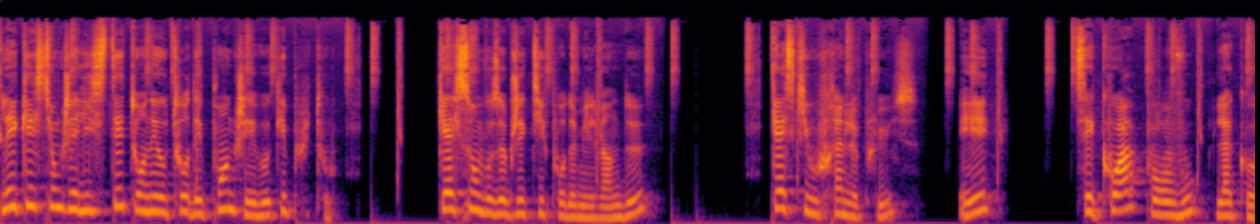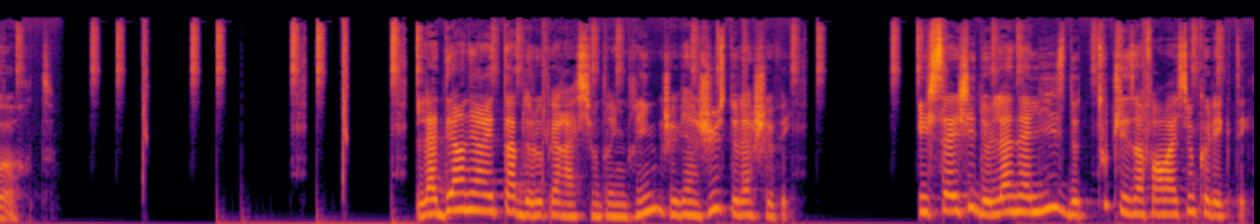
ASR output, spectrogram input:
Les questions que j'ai listées tournaient autour des points que j'ai évoqués plus tôt. Quels sont vos objectifs pour 2022 Qu'est-ce qui vous freine le plus? Et c'est quoi pour vous la cohorte? La dernière étape de l'opération Dream, je viens juste de l'achever. Il s'agit de l'analyse de toutes les informations collectées.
